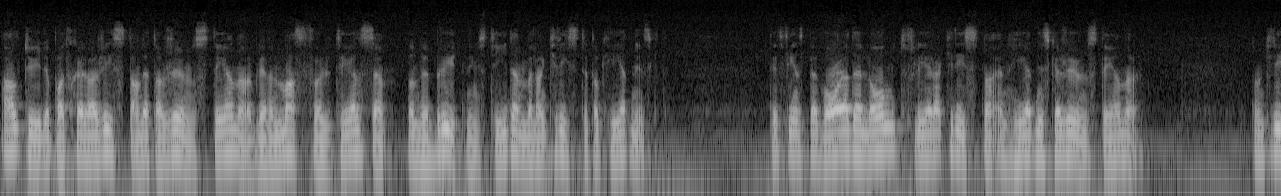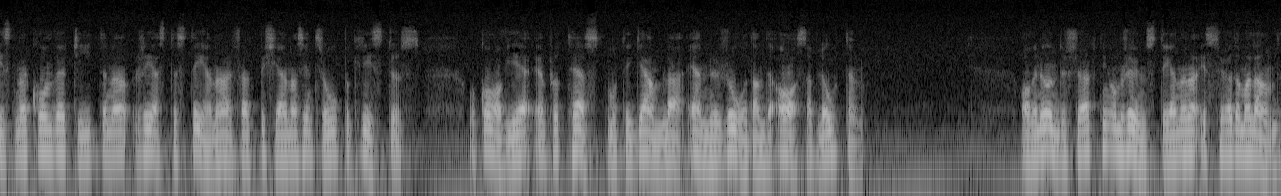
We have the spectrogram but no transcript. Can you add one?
Allt tyder på att själva ristandet av runstenar blev en massföreteelse under brytningstiden mellan kristet och hedniskt. Det finns bevarade långt flera kristna än hedniska runstenar. De kristna konvertiterna reste stenar för att bekänna sin tro på Kristus och avge en protest mot de gamla, ännu rådande asabloten. Av en undersökning om runstenarna i Södermanland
